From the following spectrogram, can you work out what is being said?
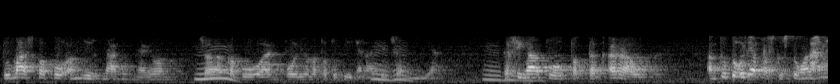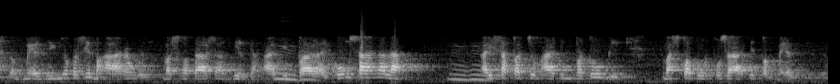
tumaas pa po ang yield namin ngayon sa kabuuan po yung napatubigan natin sa NIA. Kasi nga po, pag tag-araw, ang totoo niya, mas gusto nga namin ng El Nino kasi maaraw eh. Mas mataas ang yield ng ating palay. Kung sana lang ay sapat yung ating patubig, mas pabor po sa atin pag may El Nino.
